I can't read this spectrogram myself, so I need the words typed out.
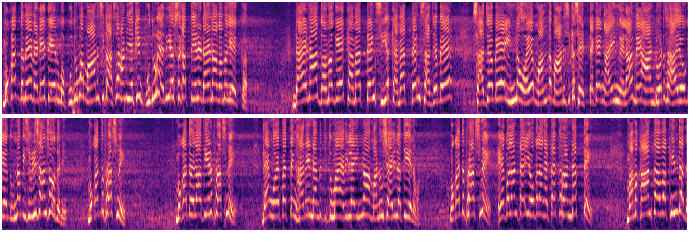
මොකද්ද මේ වැඩේ තේරුම? පුදුම මානසික අසහනියකින් පුදුම ඇරියස් එකක් තියෙන ඩයනා ගමගේ එක්ක. ඩයනා ගමගේ කැමැත්තෙන් සිය කැමැත්තෙන් සජබේ සජබේ ඉන්න ඔය මන්ද මානසික සෙට් එකෙන් අයින් වෙලා මේ ආණ්ඩුවට සහයෝගය දුන්න පිසිවිලි සංශෝධනය. මොකද්ද ප්‍රශ්නේ? මොකද්ද වෙලා තියෙන ප්‍රශ්නේ? දැන් ඔය පැත්තෙන් හරිය නැමැතිතුමා ඇවිල්ලා ඉන්නවා මනුෂ්‍ය ඇවිල්ලා තියෙනවා. මොකද්ද ප්‍රශ්නේ? ඒගොල්ලන්ටයි ඕගොල්ලන් ඇටැක් කරන්නේ නැත්තේ. මම කාන්තාවක් හින්දාද?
